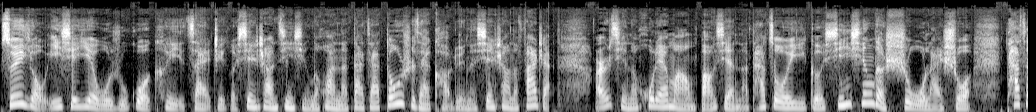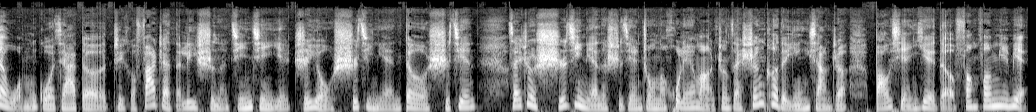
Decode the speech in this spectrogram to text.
所以有一些业务如果可以在这个线上进行的话呢，大家都是在考虑呢线上的发展。而且呢，互联网保险呢，它作为一个新兴的事物来说，它在我们国家的这个。发展的历史呢，仅仅也只有十几年的时间。在这十几年的时间中呢，互联网正在深刻的影响着保险业的方方面面。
